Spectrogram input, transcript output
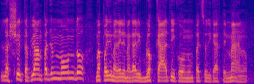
la scelta più ampia del mondo, ma poi rimanere magari bloccati con un pezzo di carta in mano.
